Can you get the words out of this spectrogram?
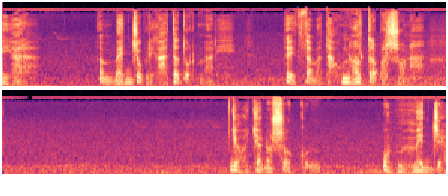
I ara em veig obligat a tornar-hi. He de matar una altra persona. Jo ja no sóc un... un metge.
